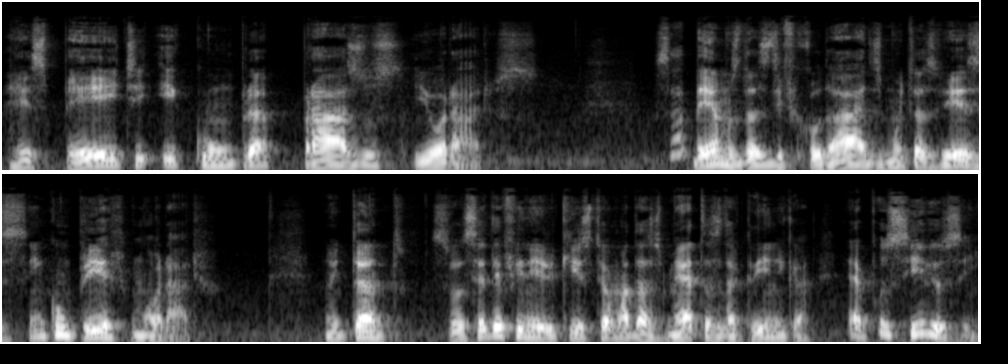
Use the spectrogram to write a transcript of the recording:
respeite e cumpra prazos e horários. Sabemos das dificuldades, muitas vezes, em cumprir um horário. No entanto, se você definir que isto é uma das metas da clínica, é possível sim.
